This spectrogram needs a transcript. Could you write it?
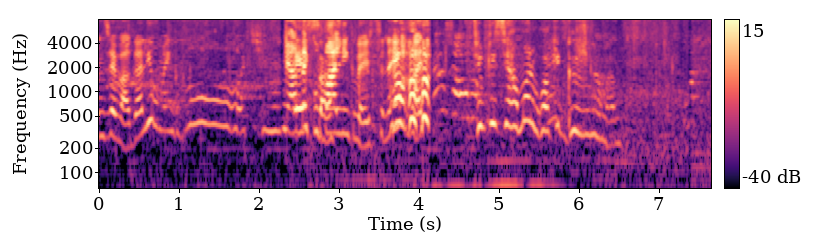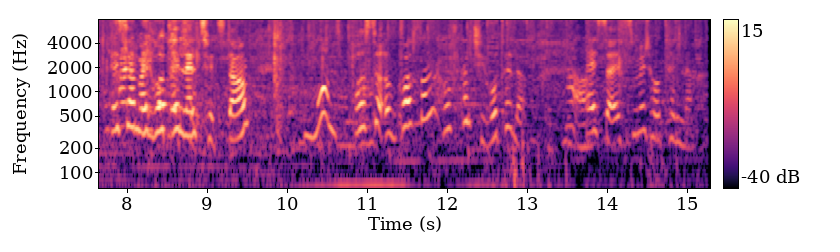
անձրև ա գալի ու մենք ոչ։ Մի հատ է կուպալնիկ վերցնենք, բայց Թիֆլիսի համար ուղղակի գժվում եմ։ Հեսա մեր հոթելն էլ ցույց տամ։ Ման, փաստան հոթել չի, հոթել է։ Հեսա, էս մեր հոթելն է։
